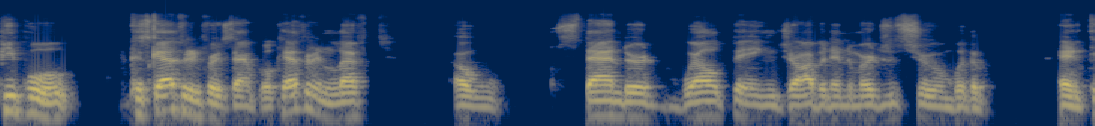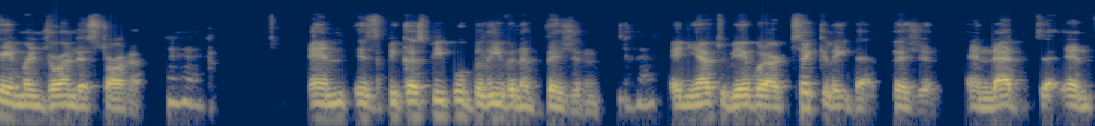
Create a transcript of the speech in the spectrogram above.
people because catherine for example catherine left a standard well-paying job in an emergency room with a and came and joined a startup. Mm-hmm. And it's because people believe in a vision. Mm-hmm. and you have to be able to articulate that vision. And that and,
